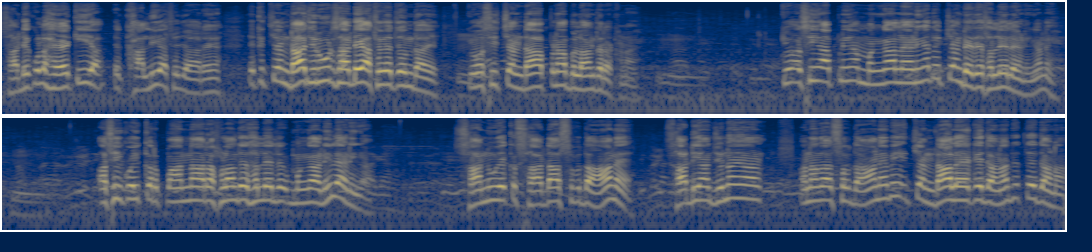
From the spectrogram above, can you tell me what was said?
ਸਾਡੇ ਕੋਲ ਹੈ ਕੀ ਆ? ਇਹ ਖਾਲੀ ਹੱਥ ਜਾ ਰਹੇ ਆ। ਇੱਕ ਝੰਡਾ ਜ਼ਰੂਰ ਸਾਡੇ ਹੱਥ ਵਿੱਚ ਹੁੰਦਾ ਏ। ਕਿਉਂ ਅਸੀਂ ਝੰਡਾ ਆਪਣਾ ਬੁਲੰਦ ਰੱਖਣਾ ਹੈ? ਕਿਉਂ ਅਸੀਂ ਆਪਣੀਆਂ ਮੰਗਾਂ ਲੈਣੀਆਂ ਤੇ ਝੰਡੇ ਦੇ ਥੱਲੇ ਲੈਣੀਆਂ ਨੇ? ਅਸੀਂ ਕੋਈ ਕਿਰਪਾਨਾਂ, ਰਫਲਾਂ ਦੇ ਥੱਲੇ ਮੰਗਾਂ ਨਹੀਂ ਲੈਣੀਆਂ। ਸਾਨੂੰ ਇੱਕ ਸਾਡਾ ਸੰਵਿਧਾਨ ਹੈ। ਸਾਡੀਆਂ ਜਿਨ੍ਹਾਂ ਉਹਨਾਂ ਦਾ ਸੰਵਿਧਾਨ ਹੈ ਵੀ ਝੰਡਾ ਲੈ ਕੇ ਜਾਣਾ ਜਿੱਤੇ ਜਾਣਾ।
